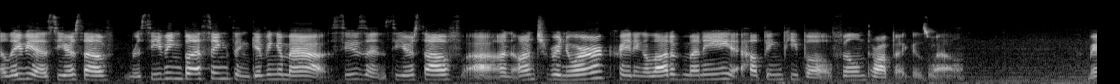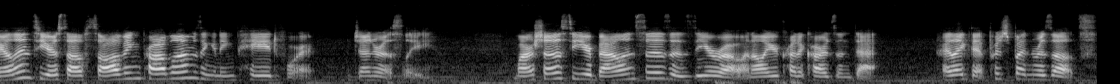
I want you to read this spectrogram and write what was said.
Olivia, see yourself receiving blessings and giving them out. Susan, see yourself uh, an entrepreneur, creating a lot of money, helping people, philanthropic as well. Marilyn, see yourself solving problems and getting paid for it generously. Marcia, see your balances as zero on all your credit cards and debt. I like that. Push button results.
